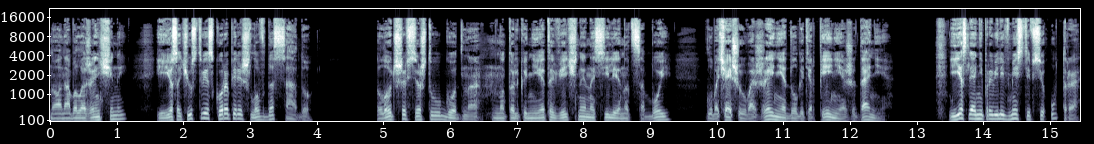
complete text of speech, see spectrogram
Но она была женщиной, и ее сочувствие скоро перешло в досаду. Лучше все, что угодно, но только не это вечное насилие над собой, глубочайшее уважение, долготерпение, ожидание. И если они провели вместе все утро,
